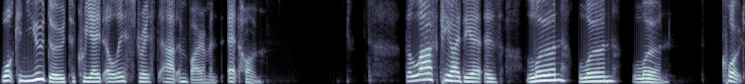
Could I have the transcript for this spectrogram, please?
what can you do to create a less stressed out environment at home? The last key idea is learn, learn, learn. Quote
